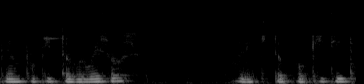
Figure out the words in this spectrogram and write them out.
Quedan un poquito gruesos. Le quito poquitita.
